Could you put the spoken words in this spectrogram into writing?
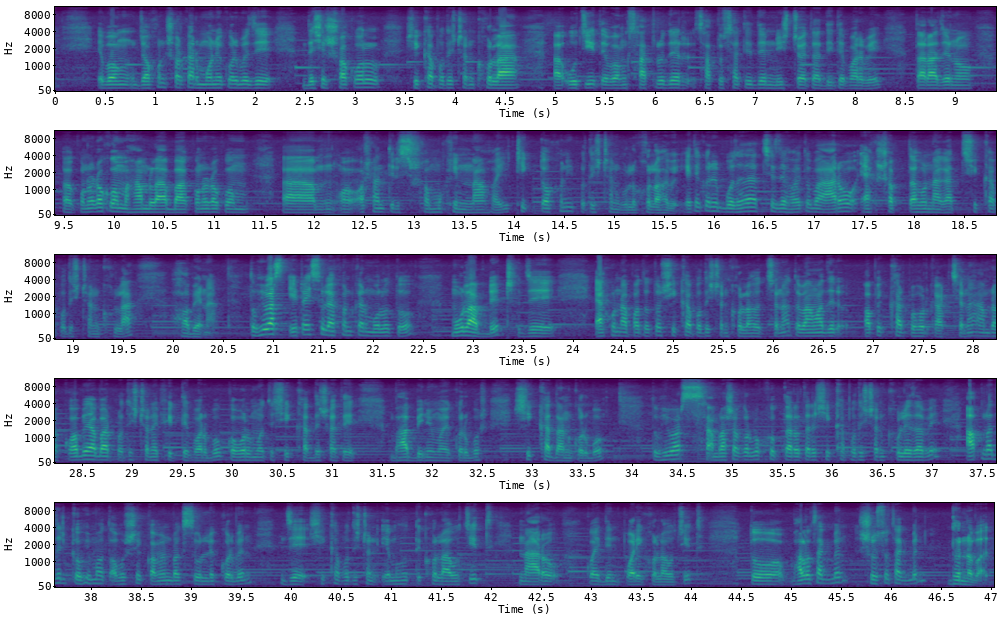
এবং যখন সরকার মনে করবে যে দেশের সকল শিক্ষা প্রতিষ্ঠান খোলা উচিত এবং ছাত্রদের, ছাত্রছাত্রীদের নিশ্চয়তা দিতে পারবে, তারা যেন কোনো রকম হামলা বা কোনো রকম অশান্তির সম্মুখীন না হয়, ঠিক তখনই প্রতিষ্ঠানগুলো খোলা হবে। এতে করে বোঝা যাচ্ছে যে হয়তো বা আরও এক সপ্তাহ নাগাদ শিক্ষা প্রতিষ্ঠান খোলা হবে না। তো ভিবাস এটাই ছিল এখনকার মূলত মূল আপডেট যে এখন আপাতত শিক্ষা প্রতিষ্ঠান খোলা হচ্ছে না। তবে আমাদের অপেক্ষার প্রহর কাটছে না। আমরা কবে আবার প্রতিষ্ঠানে ফিরতে পারব? কবলমতে শিক্ষার্থীদের সাথে ভাব বিনিময় করব, শিক্ষা দান করব। তো ভিউয়ার্স আমরা আশা করব খুব তাড়াতাড়ি শিক্ষা প্রতিষ্ঠান খুলে যাবে। আপনাদেরকে অভিমত অবশ্যই কমেন্ট বক্সে উল্লেখ করবেন যে শিক্ষা প্রতিষ্ঠান এ মুহূর্তে খোলা উচিত না আরও কয়েকদিন পরে খোলা উচিত। তো ভালো থাকবেন, সুস্থ থাকবেন, ধন্যবাদ।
